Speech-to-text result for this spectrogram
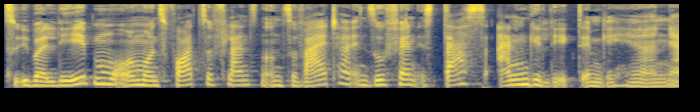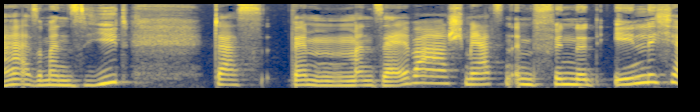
zu überleben, um uns fortzupflanzen und so weiter. Insofern ist das angelegt im Gehirn. Ja? Also man sieht, dass wenn man selber Schmerzen empfindet, ähnliche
